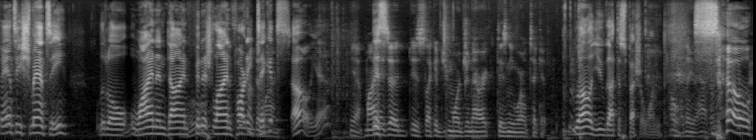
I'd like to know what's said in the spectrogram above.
fancy schmancy little wine and dine finish line party different than mine. tickets. Oh, yeah. Yeah, mine This- is a is like a more generic Disney World ticket. Well, you got the special one. Oh, well, there you have it. So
